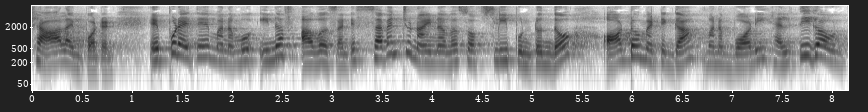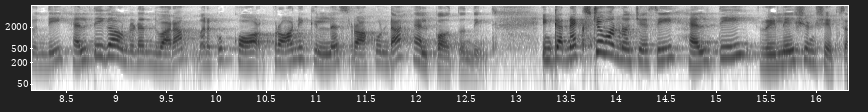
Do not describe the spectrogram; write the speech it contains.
చాలా ఇంపార్టెంట్ ఎప్పుడైతే మనము ఇనఫ్ అవర్స్ అంటే seven to nine hours of sleep ఉంటుందో ఆటోమేటిక్గా మన బాడీ హెల్తీగా ఉంటుంది. హెల్తీగా ఉండడం ద్వారా మనకు క్రానిక్ ఇల్నెస్ రాకుండా హెల్ప్ అవుతుంది. ఇంకా నెక్స్ట్ వన్ వచ్చేసి హెల్తీ రిలేషన్షిప్స్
